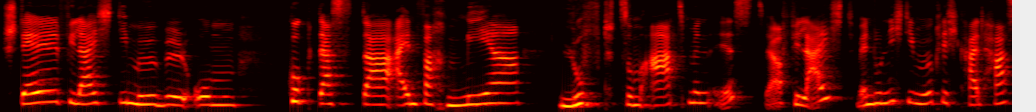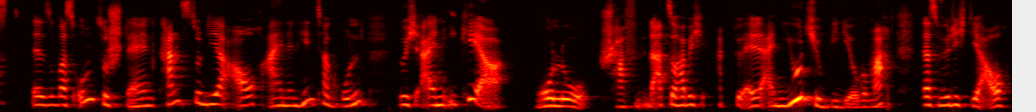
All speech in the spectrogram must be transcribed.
Stell vielleicht die Möbel um, guck, dass da einfach mehr Luft zum Atmen ist. Ja, vielleicht, wenn du nicht die Möglichkeit hast, äh, sowas umzustellen, kannst du dir auch einen Hintergrund durch einen IKEA Rollo schaffen. Dazu habe ich aktuell ein YouTube-Video gemacht. Das würde ich dir auch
